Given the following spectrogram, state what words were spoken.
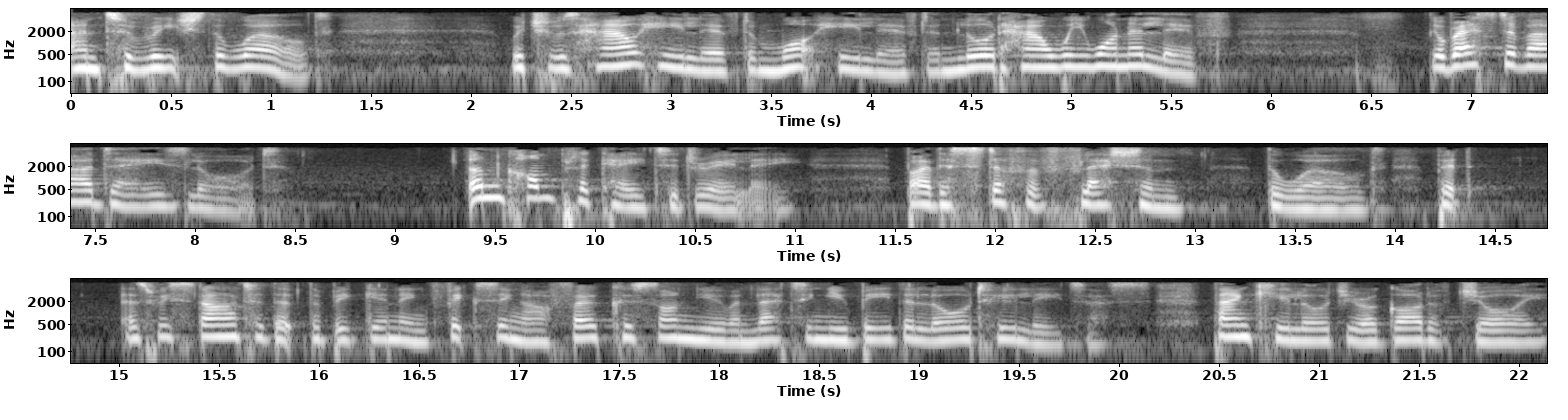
and to reach the world which was how he lived and what he lived, and Lord, how we want to live the rest of our days, Lord. Uncomplicated, really, by the stuff of flesh and the world, but as we started at the beginning, fixing our focus on you and letting you be the Lord who leads us. Thank you, Lord, you're a God of joy.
